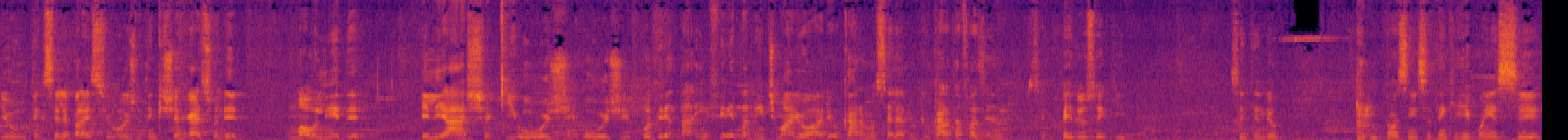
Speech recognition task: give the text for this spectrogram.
eu tenho que celebrar esse hoje, eu tenho que enxergar isso nele. O mau líder, ele acha que hoje, hoje, poderia estar infinitamente maior e o cara não celebra o que o cara está fazendo. Você perdeu sua equipe. Você entendeu? Então, assim, você tem que reconhecer,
